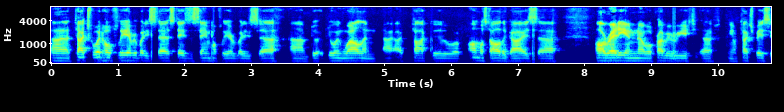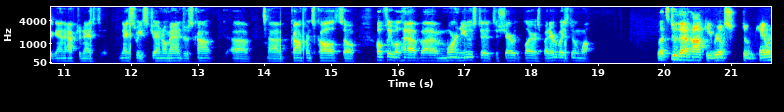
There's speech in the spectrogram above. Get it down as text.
uh, touch wood. Hopefully, everybody stays, stays the same. Hopefully, everybody's uh, um, do, doing well. And I, have talked to almost all the guys uh, already, and uh, we'll probably re, you know touch base again after next next week's general managers con- conference call. So hopefully, we'll have more news to, to share with the players. But everybody's doing well. Let's do that hockey real soon, can we?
